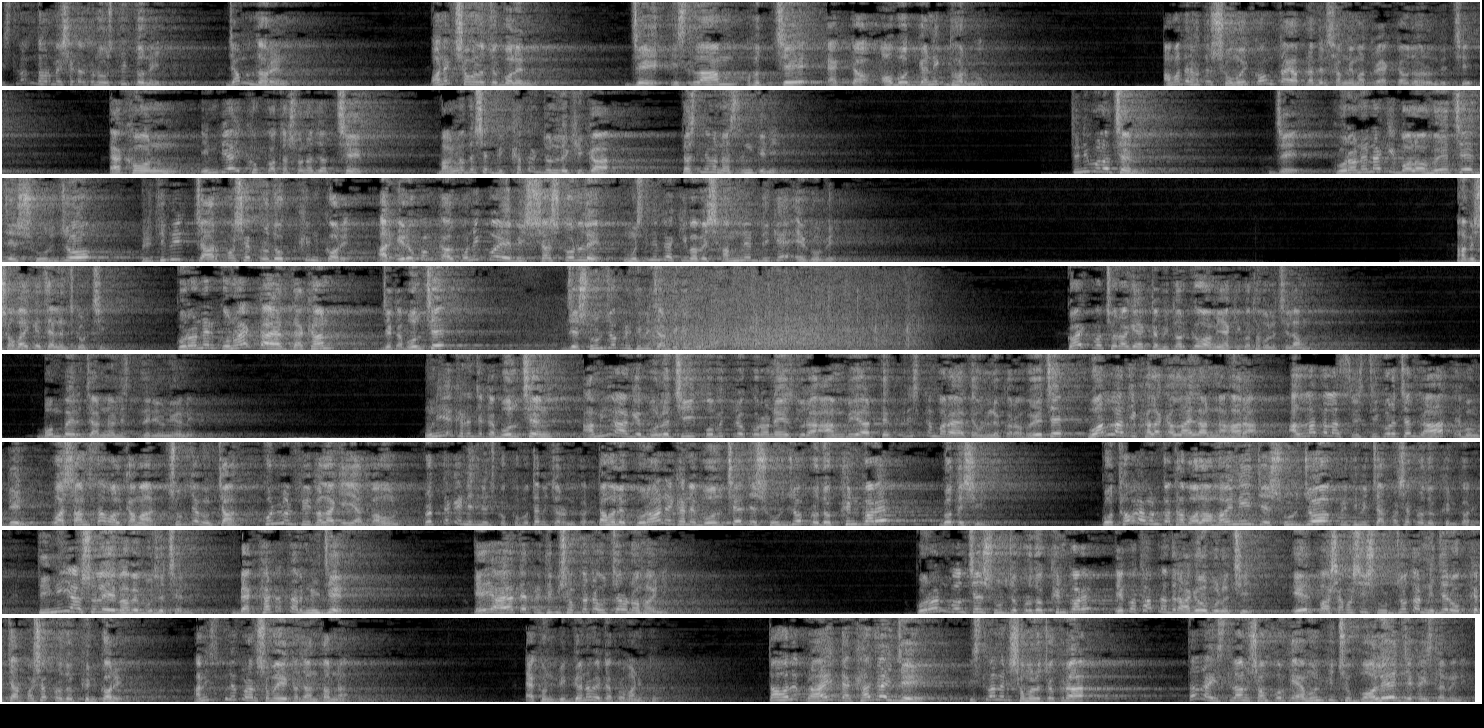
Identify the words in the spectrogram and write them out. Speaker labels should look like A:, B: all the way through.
A: ইসলাম ধর্মে সেটার কোনো অস্তিত্ব নেই। যেমন ধরেন, অনেক সমালোচক বলেন যে ইসলাম হচ্ছে একটা অবৈজ্ঞানিক ধর্ম। আমাদের হাতে সময় কম, তাই আপনাদের সামনে মাত্র একটা উদাহরণ দিচ্ছি। এখন ইন্ডিয়ায় খুব কথা শোনা যাচ্ছে, বাংলাদেশের বিখ্যাত একজন লেখিকা তসলিমা নাসরিনকে নিয়ে। তিনি বলেছেন যে কোরআনে নাকি বলা হয়েছে যে সূর্য পৃথিবীর চারপাশে প্রদক্ষিণ করে। আর এরকম কাল্পনিক বইয়ে বিশ্বাস করলে মুসলিমরা কীভাবে সামনের দিকে এগোবে? আমি সবাইকে চ্যালেঞ্জ করছি। কোরআনের কোন একটা আয়াত দেখান যেটা বলছে যে সূর্য পৃথিবী চারদিকে ঘুরে কয়েক বছর আগে একটা বিতর্কেও আমি একই কথা বলেছিলাম। বোম্বের জার্নালিস্টদের ইউনিয়নে। উনি এখানে যেটা বলছেন আমিও আগে বলেছি, পবিত্র কোরআনে সুরা আম্বিয়ার তেত্রিশ নম্বর আয়াতে উল্লেখ করা হয়েছে ওয়াল্লাজি খালাকা লাইলান নাহারা। আল্লাহ তালা সৃষ্টি করেছেন রাত এবং দিন। ওয়া শামসা ওয়াল কামার, সূর্য এবং চাঁদ কুল্লুল ফি ফালাকি ইয়াজ বাহুন প্রত্যেকে নিজ নিজ কক্ষপথে বিচরণ করে। তাহলে কোরআন এখানে বলছে যে সূর্য প্রদক্ষিণ করে গতিশীল। কোথাও এমন কথা বলা হয়নি যে সূর্য পৃথিবীর চারপাশে প্রদক্ষিণ করে। তিনি আসলে এভাবে বুঝেছেন। ব্যাখ্যাটা তার নিজের। এই আয়াতে পৃথিবী শব্দটা উচ্চারণ হয়নি। কোরআন বলছে, সূর্য প্রদক্ষিণ করে। এ কথা আপনাদের আগেও বলেছি। এর পাশাপাশি সূর্য তার নিজের অক্ষের চারপাশে প্রদক্ষিণ করে। আমি স্কুলে পড়ার সময় এটা জানতাম না। এখন বিজ্ঞানও এটা প্রমাণিত। তাহলে প্রায় দেখা যায় যে ইসলামের সমালোচকরা তারা ইসলাম সম্পর্কে এমন কিছু বলে যেটা ইসলামে নেই।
